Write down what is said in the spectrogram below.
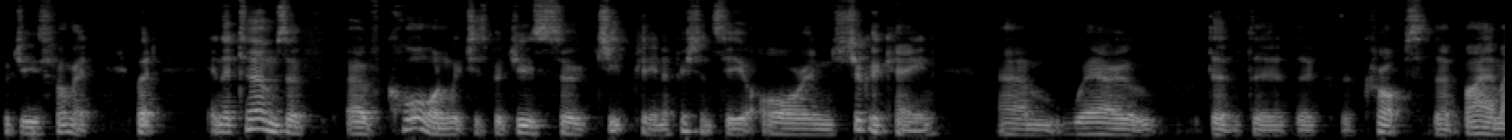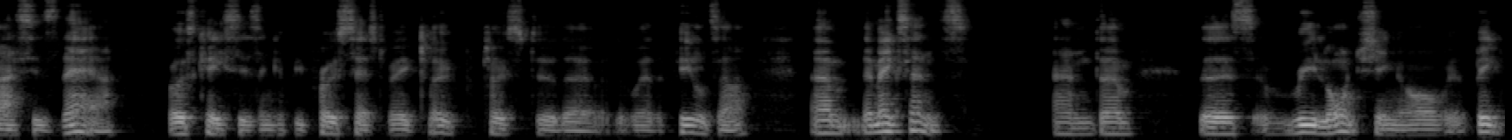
produce from it. But in the terms of, of corn, which is produced so cheaply in efficiency, or in sugarcane, um, where the, the, the, the crops, the biomass is there, both cases, and can be processed very close, close to the, where the fields are, um, they make sense. And um, there's relaunching or big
